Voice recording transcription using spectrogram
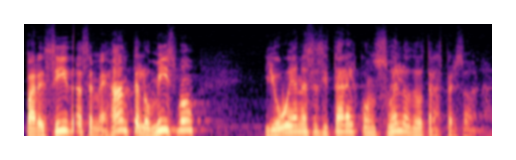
parecida, semejante, lo mismo, y yo voy a necesitar el consuelo de otras personas.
